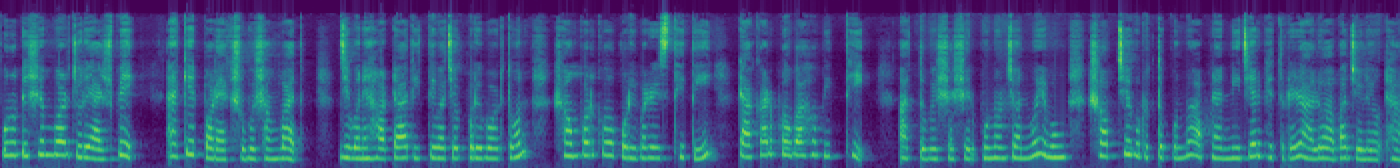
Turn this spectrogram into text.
পুরো ডিসেম্বর জুড়ে আসবে একের পর এক শুভ সংবাদ। জীবনে হঠাৎ ইতিবাচক পরিবর্তন, সম্পর্ক ও পরিবারের স্থিতি, টাকার প্রবাহ বৃদ্ধি, আত্মবিশ্বাসের পুনর্জন্ম এবং সবচেয়ে গুরুত্বপূর্ণ আপনার নিজের ভেতরের আলো আবার জ্বলে ওঠা।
